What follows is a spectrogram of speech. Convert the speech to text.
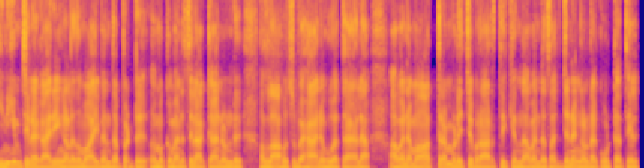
ഇനിയും ചില കാര്യങ്ങൾ അതുമായി ബന്ധപ്പെട്ട് നമുക്ക് മനസ്സിലാക്കാനുണ്ട്. അള്ളാഹു സുബഹാനുഹുവത്താല അവനെ മാത്രം വിളിച്ച് പ്രാർത്ഥിക്കുന്ന അവന്റെ സജ്ജനങ്ങളുടെ കൂട്ടത്തിൽ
